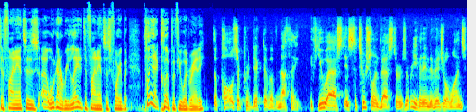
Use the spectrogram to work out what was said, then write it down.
to finances. Uh, we're going to relate it to finances for you, but play that clip if you would, Randy. the polls are predictive of nothing. If you asked institutional investors or even individual ones,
